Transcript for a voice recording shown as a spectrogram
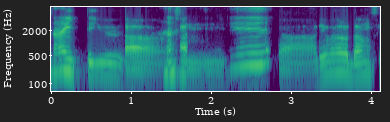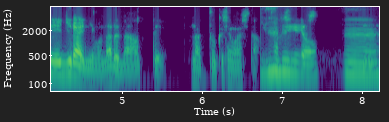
ないっていう話だうんねあーあれは男性嫌いにもなるなって納得しました。なるよ。ううん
